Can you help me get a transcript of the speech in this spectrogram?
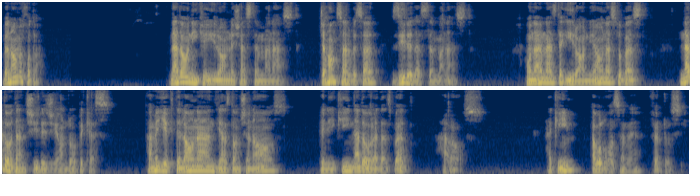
به نام خدا. ندانی که ایران نشست من است. جهان سر به سر زیر دست من است. هنر نزد ایرانیان است و بست ندادن شیر جیان را به کس. همه یک دلانند یزدان شناس. به نیکی ندارد از بد حراس. حکیم ابوالقاسم فردوسی.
